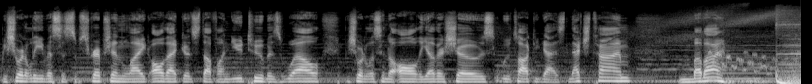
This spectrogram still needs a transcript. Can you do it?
Be sure to leave us a subscription, like all that good stuff on YouTube as well. Be sure to listen to all the other shows. We'll talk to you guys next time. Bye bye.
